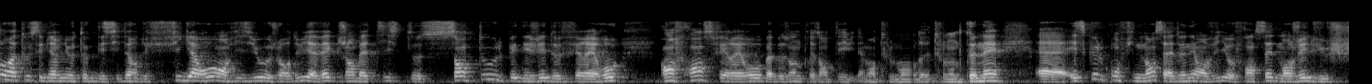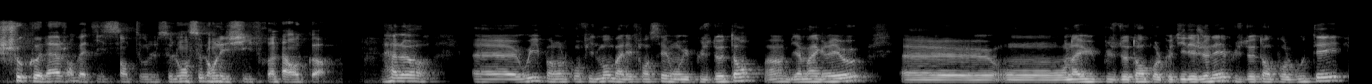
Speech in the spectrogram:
Bonjour à tous et bienvenue au Talk Décideur du Figaro en visio aujourd'hui avec Jean-Baptiste Santou, le PDG de Ferrero. En France, Ferrero, pas besoin de présenter, évidemment, tout le monde, tout le monde connaît. Euh, est-ce que le confinement, ça a donné envie aux Français de manger du chocolat, Jean-Baptiste Santoul, selon, selon les chiffres, là encore? Alors, euh, oui, pendant le confinement, bah, les Français ont eu plus de temps, hein, bien malgré eux. Euh, on, a eu plus de temps pour le petit déjeuner, plus de temps pour le goûter,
